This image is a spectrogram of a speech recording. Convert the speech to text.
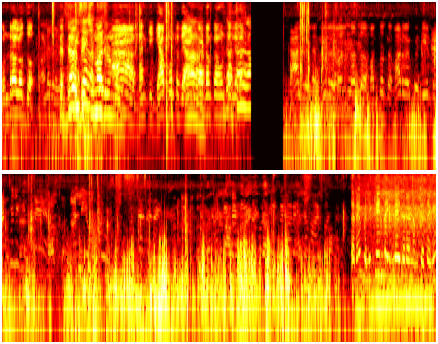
గుండ్రాలు వద్దు ఆ, దానికి గ్యాప్ ఉంటది. అంక డొంక ఉంటది కదా. ಬೆಳಿಗ್ಗೆಯಿಂದ ಇಲ್ಲೇ ಇದ್ದಾರೆ ನಮ್ಮ ಜೊತೆಗೆ.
